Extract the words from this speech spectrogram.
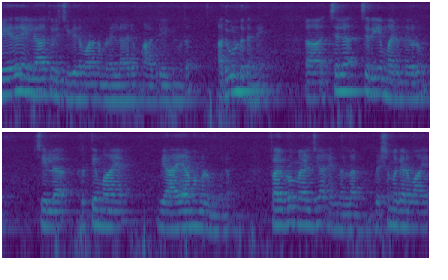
വേദന ഇല്ലാത്തൊരു ജീവിതമാണ് നമ്മളെല്ലാവരും ആഗ്രഹിക്കുന്നത്. അതുകൊണ്ട് തന്നെ ചില ചെറിയ മരുന്നുകളും ചില കൃത്യമായ വ്യായാമങ്ങൾ മൂലം ഫൈബ്രോമാൽജിയ എന്നുള്ള വിഷമകരമായ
